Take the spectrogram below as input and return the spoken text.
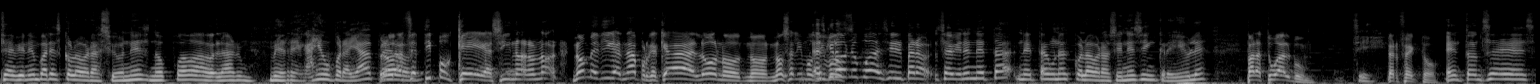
se vienen varias colaboraciones, no puedo hablar, me regaño por allá, Pero, pero... ¿hacer tipo qué? Así, no, no, no, no me digas nada porque acá luego no, no, no salimos Es que no, vivos no puedo decir, pero se vienen neta, neta unas colaboraciones increíbles. para tu álbum. Sí. Perfecto. Entonces,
